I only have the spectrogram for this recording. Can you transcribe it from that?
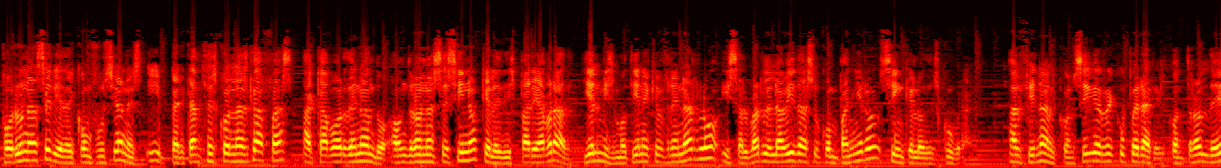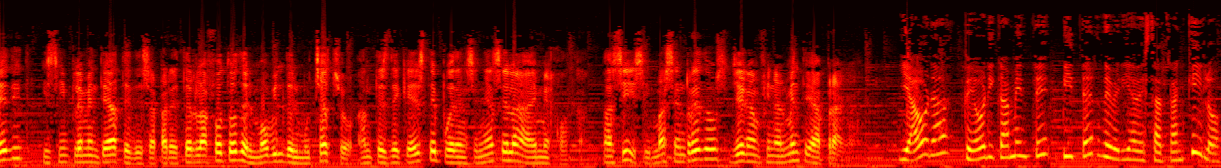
Por una serie de confusiones y percances con las gafas, acaba ordenando a un dron asesino que le dispare a Brad, y él mismo tiene que frenarlo y salvarle la vida a su compañero sin que lo descubran. Al final consigue recuperar el control de Edith y simplemente hace desaparecer la foto del móvil del muchacho antes de que éste pueda enseñársela a MJ. Así, sin más enredos, llegan finalmente a Praga. Y ahora, teóricamente, Peter debería de estar tranquilo,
